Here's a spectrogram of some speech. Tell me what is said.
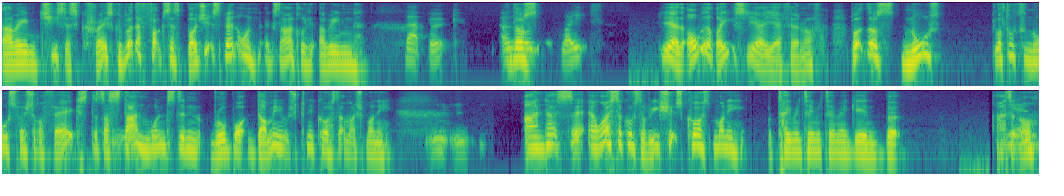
I mean, Jesus Christ! Because what the fuck's this budget spent on exactly? I mean, that book. And There's- all the lights. yeah, all the lights, yeah, yeah, fair enough. But there's no little to no special effects. There's a Stan Winston robot dummy, which couldn't cost that much money, Mm-mm. and that's it. Unless of course the reshoots cost money, time and time and time again. But I don't know.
